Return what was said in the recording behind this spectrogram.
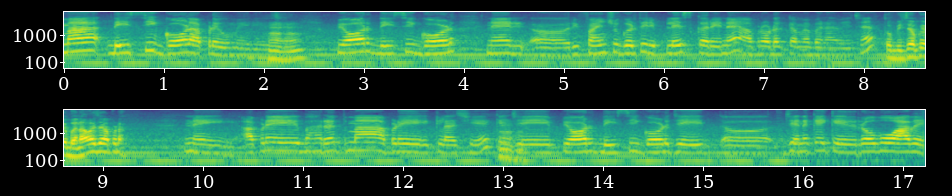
એમાં દેશી ગોળ આપણે ઉમેરીએ છીએ. પ્યોર દેશી ગોળ ને રિફાઇન શુગરથી રિપ્લેસ કરીને આ પ્રોડક્ટ અમે બનાવી છે તો બીજા કોઈ બનાવે છે આપણે? નહીં આપણે ભારતમાં આપણે એકલા છીએ કે જે પ્યોર દેશી ગોળ જે જેને કંઈ કે રવો આવે.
